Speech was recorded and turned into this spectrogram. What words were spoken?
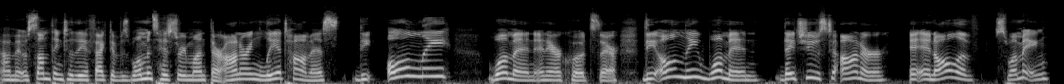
um, it was something to the effect of his Women's History Month. They're honoring Lia Thomas, the only woman, in air quotes there, the only woman they choose to honor in, all of swimming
